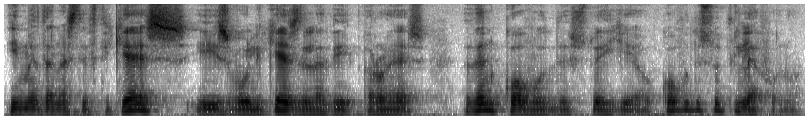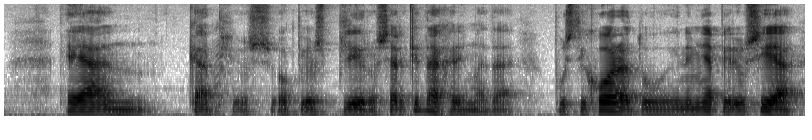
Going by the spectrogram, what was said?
Οι μεταναστευτικές, οι εισβολικές δηλαδή ροές δεν κόβονται στο Αιγαίο, κόβονται στο τηλέφωνο. Εάν κάποιος ο οποίος πλήρωσε αρκετά χρήματα που στη χώρα του είναι μια περιουσία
